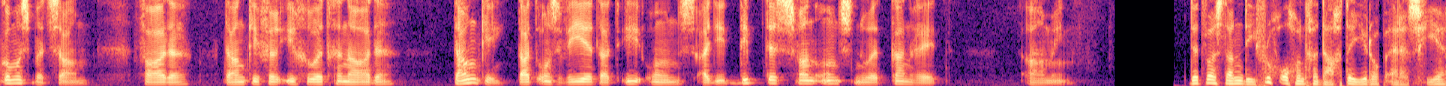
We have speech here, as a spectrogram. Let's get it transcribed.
Kom ons bid saam. Vader, Dankie vir u groot genade. Dankie dat ons weet dat u ons uit die dieptes van ons nood kan red. Amen. Dit was dan die vroegoggendgedagte hier op RSG,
